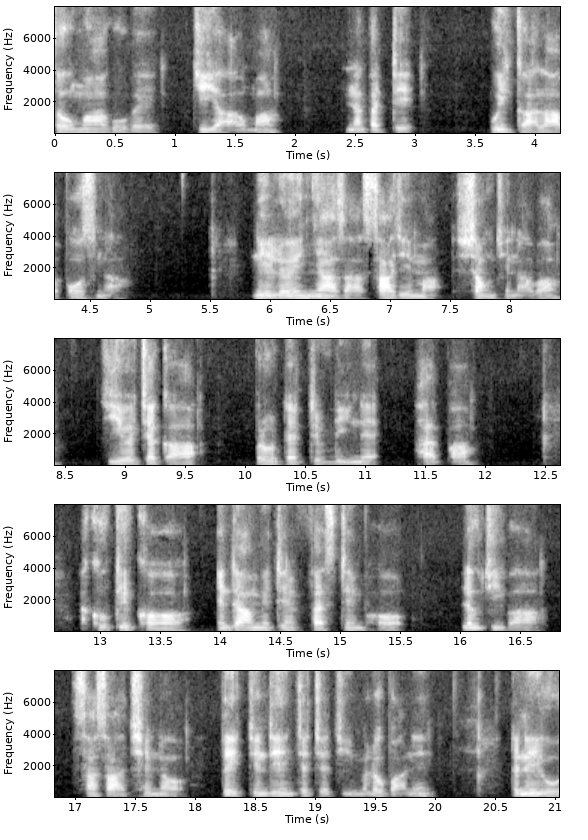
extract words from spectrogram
သုံးပါးကိုပဲကြည့်ရအောင်ပါနံပါတ်1ဝိကာလဘောဇနာနေလွဲညစာစားခြင်းမှရှောင်ကျင်တာပါရည်ရွယ်ချက်က productivity နဲ့ဟပ်ပါအခုခေတ်ခေါ် intermittent fasting ပေါ့လောက်ကြည့်ပါဆဆချင်းတော့တိတ်တင်းတင်းကြက်ကြက်ကြီးမလုပ်ပါနဲ့တနေ့ကို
